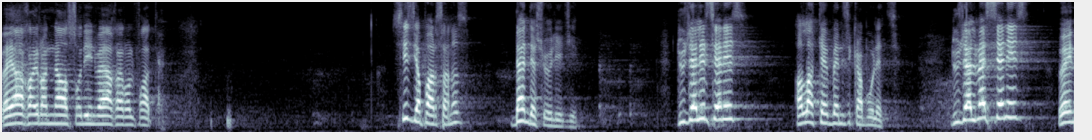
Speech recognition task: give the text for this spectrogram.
Ve ya hayran nasirin ve ya hayral fatih. Siz yaparsanız ben de söyleyeceğim. Düzelirseniz Allah tevbenizi kabul etsin. Düzelmezseniz ve in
